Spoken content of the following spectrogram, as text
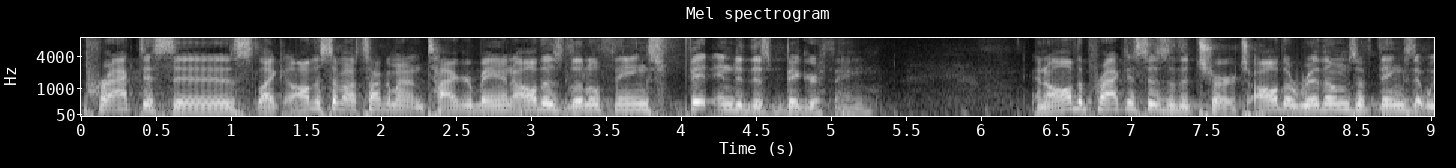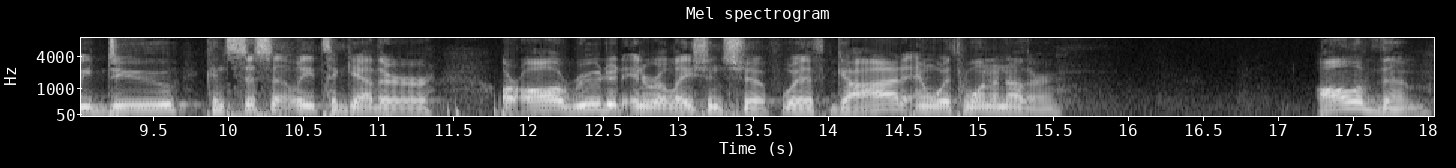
practices, like all the stuff I was talking about in Tiger Band, all those little things fit into this bigger thing. And all the practices of the church, all the rhythms of things that we do consistently together are all rooted in relationship with God and with one another. All of them.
